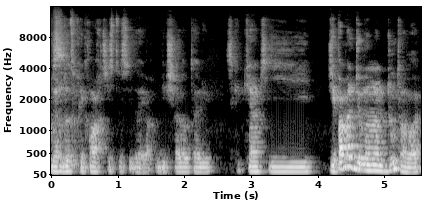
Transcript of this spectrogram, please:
Il y a d'autres grands artistes aussi d'ailleurs. Big shout out à lui. C'est quelqu'un qui. J'ai pas mal de moments de doute en vrai.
